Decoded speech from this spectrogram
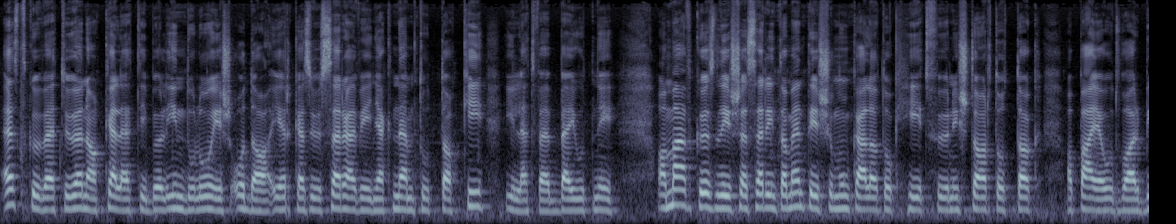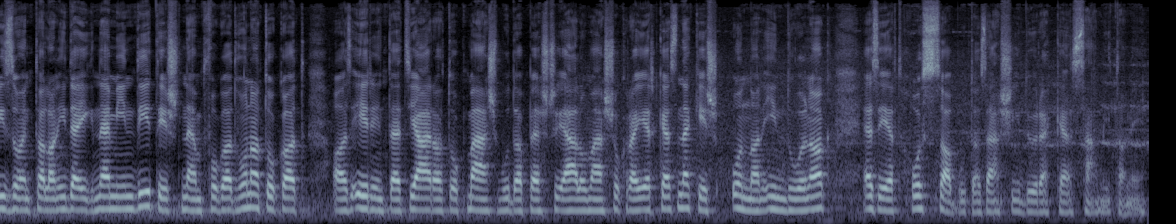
ezt követően a keletiből induló és oda érkező szerelvények nem tudtak ki, illetve bejutni. A MÁV közlése szerint a mentési munkálatok hétfőn is tartottak. A pályaudvar bizonytalan ideig nem indít és nem fogad vonatokat, az érintett járatok más budapesti állomásokra érkeznek és onnan indulnak, ezért hosszabb utazási időre kell számítani.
